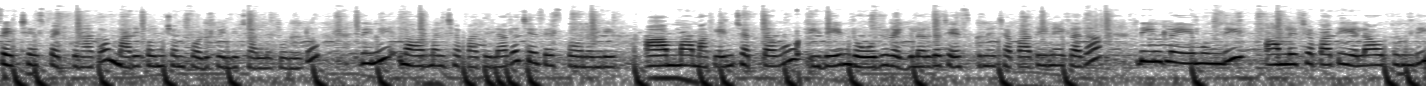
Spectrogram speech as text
సెట్ చేసి పెట్టుకున్నాక మరి కొంచెం పొడి పిండి చల్లుకుంటూ దీన్ని నార్మల్ చపాతీలాగా చేసేసుకోవాలండి. ఆ అమ్మ మాకేం చెప్తావు? ఇదేం రోజు రెగ్యులర్గా చేసుకునే చపాతీనే కదా. దీంట్లో ఏముంది? ఆమ్లెట్ చపాతీ ఎలా అవుతుంది?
